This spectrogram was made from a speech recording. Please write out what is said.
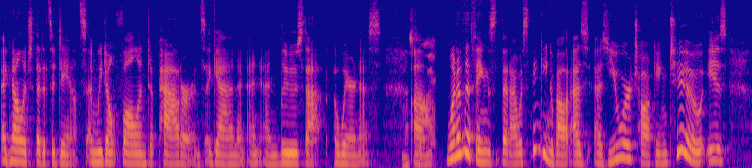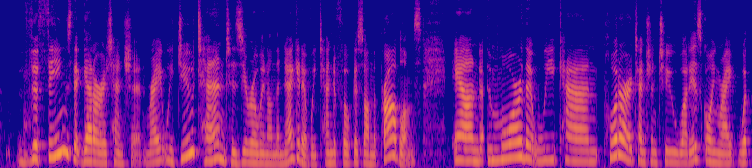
acknowledge that it's a dance and we don't fall into patterns again and, and, and lose that awareness. Um, right. One of the things that I was thinking about as as you were talking too is the things that get our attention, right? We do tend to zero in on the negative. We tend to focus on the problems. And the more that we can put our attention to what is going right, what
